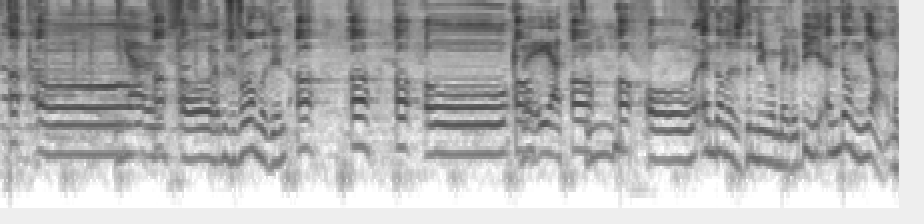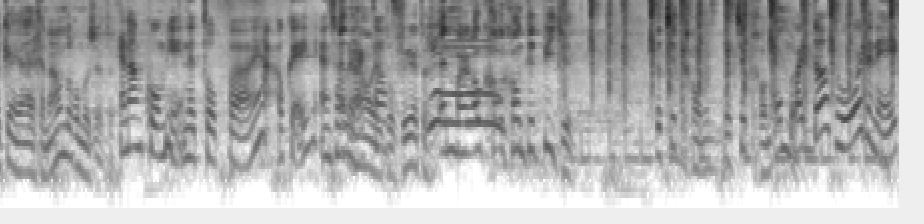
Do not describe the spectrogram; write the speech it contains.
Uh-oh, Juist. uh-oh, hebben ze veranderd in... Uh, uh, uh-oh, uh, Creatief. uh, uh-oh. En dan is het een nieuwe melodie. En dan, ja, dan kan je eigen naam eronder zetten. en dan kom je in de top. eh, ja, oké. En zo en dan werkt haal je dat. tot 40. En, maar ook gewoon, gewoon dit beatje. Dat zit er gewoon, dat zit er gewoon onder. Maar dat hoorde ik.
